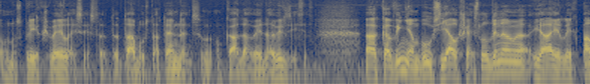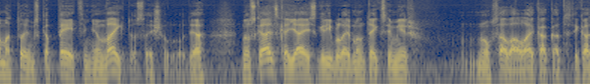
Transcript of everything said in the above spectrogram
un uz priekšu vēlēsies, tad, tad tā būs tā tendence un, un kādā veidā virzīsies. Ka viņam būs jau šai sludinājumā jāieliek pamatojums, kāpēc viņam vajag to svešu valodu. Ja? Nu, skaidrs, ka ja es gribu, lai man teiksim, ir nu, savā laikā, kā tas tika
